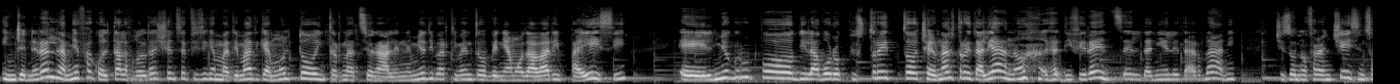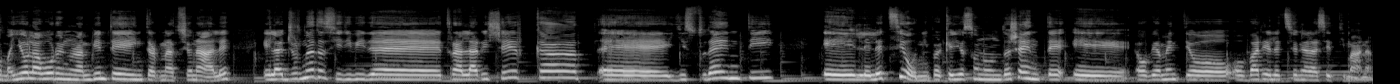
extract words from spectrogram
In generale la mia facoltà, la facoltà di scienze fisiche e matematica, è molto internazionale. Nel mio dipartimento veniamo da vari paesi e il mio gruppo di lavoro più stretto, c'è un altro italiano di Firenze, il Daniele Tardani, ci sono francesi, insomma io lavoro in un ambiente internazionale e la giornata si divide tra la ricerca, eh, gli studenti e le lezioni, perché io sono un docente e ovviamente ho, ho varie lezioni alla settimana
